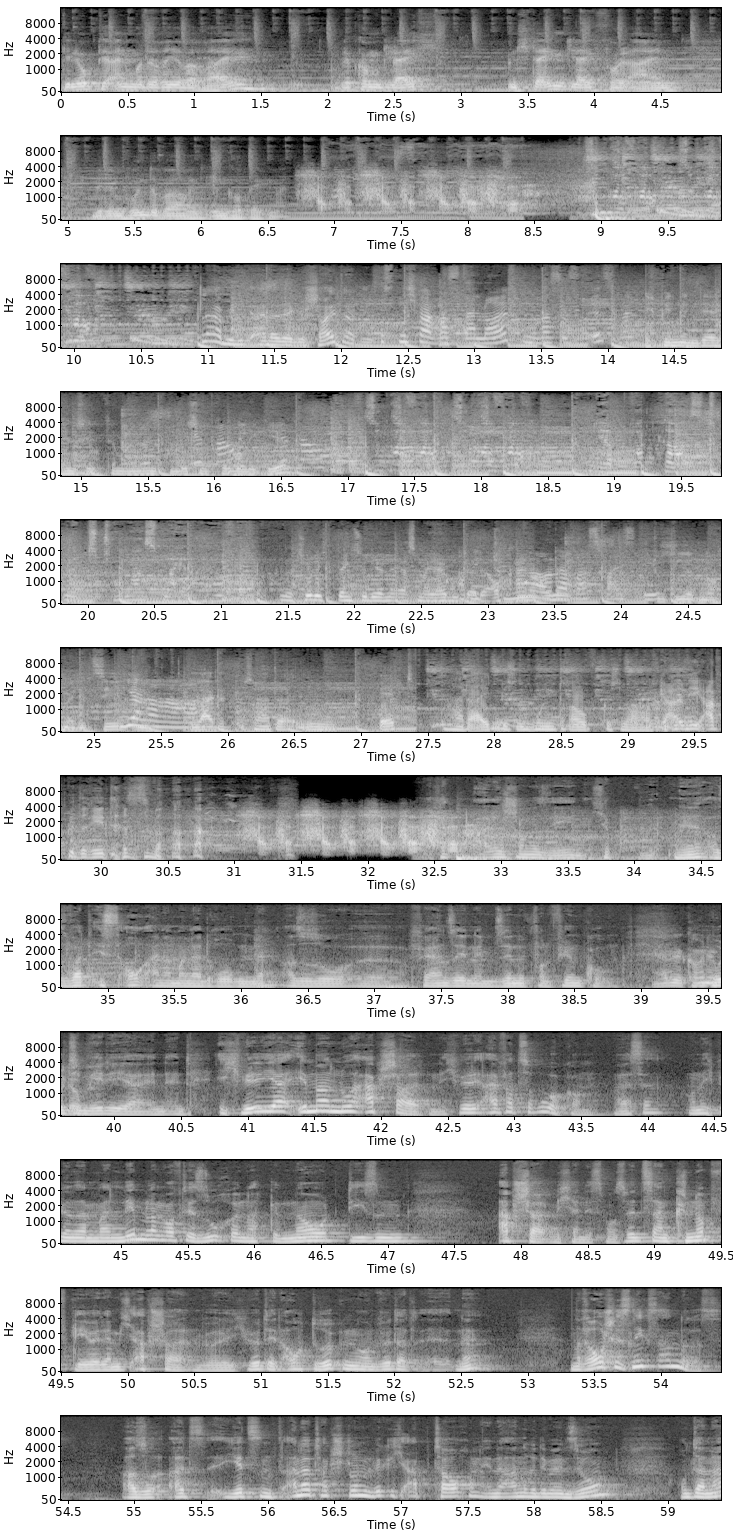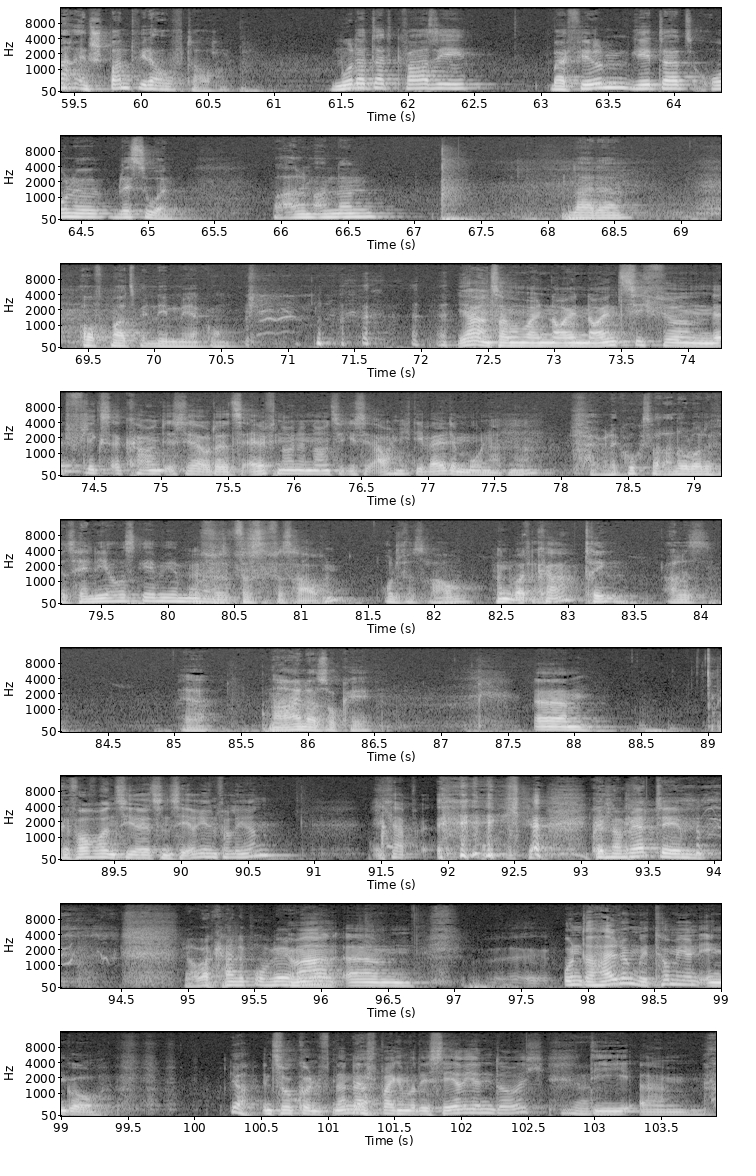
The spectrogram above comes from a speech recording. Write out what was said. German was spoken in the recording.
genug der Anmoderiererei. Wir kommen gleich und steigen gleich voll ein mit dem wunderbaren Ingo Beckmann. Klar bin ich einer, der gescheitert ist. Ich weiß nicht mal, was da läuft und was es ist. Ich bin in der Hinsicht im Moment ein bisschen privilegiert. Der Podcast mit Thomas Mayer. Natürlich denkst du dir dann erstmal, ja gut, der hat auch keine Abitur Ahnung. oder was weiß ich. studiert noch Medizin Ja. und leitet Das hat er im Bett, hat er eigentlich einen Hund draufgeschlagen. Egal wie abgedreht das war. Ich habe alles schon gesehen. Ich hab, ne, also was ist auch einer meiner Drogen, ne? Also so äh, Fernsehen im Sinne von Film gucken. Ja, willkommen. Multimedia. In, in, ich will ja immer nur abschalten. Ich will einfach zur Ruhe kommen, weißt du? Und ich bin dann mein Leben lang auf der Suche nach genau diesem Abschaltmechanismus. Wenn es da einen Knopf gäbe, der mich abschalten würde, ich würde den auch drücken und würde das, äh, ne? Ein Rausch ist nichts anderes. Also als jetzt anderthalb Stunden wirklich abtauchen in eine andere Dimension und danach entspannt wieder auftauchen. Nur, dass das quasi bei Filmen geht das ohne Blessuren. Bei allem anderen leider oftmals mit Nebenwirkungen. Ja, und sagen wir mal, 99 für einen Netflix-Account ist ja, oder jetzt 11,99 ist ja auch nicht die Welt im Monat, ne? Wenn du guckst, was andere Leute fürs Handy ausgeben hier im Monat. Fürs, fürs, fürs Rauchen. Und fürs Rauchen. Und Wodka. Trinken, alles. Ja. Nein, das ist okay. Ähm, bevor wir uns hier jetzt in Serien verlieren, ich habe Können noch mehr Themen. Ja, aber keine Probleme. mal ähm, Unterhaltung mit Tommy und Ingo Ja, in Zukunft. Ne? Da Ja. sprechen wir die Serien durch, die ähm,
